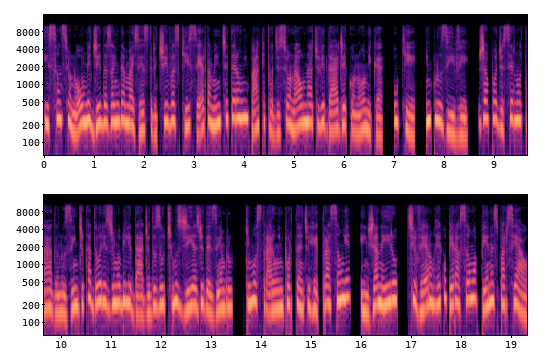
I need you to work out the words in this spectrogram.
e sancionou medidas ainda mais restritivas que certamente terão impacto adicional na atividade econômica, o que, inclusive, já pode ser notado nos indicadores de mobilidade dos últimos dias de dezembro, que mostraram importante retração e, em janeiro, tiveram recuperação apenas parcial.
